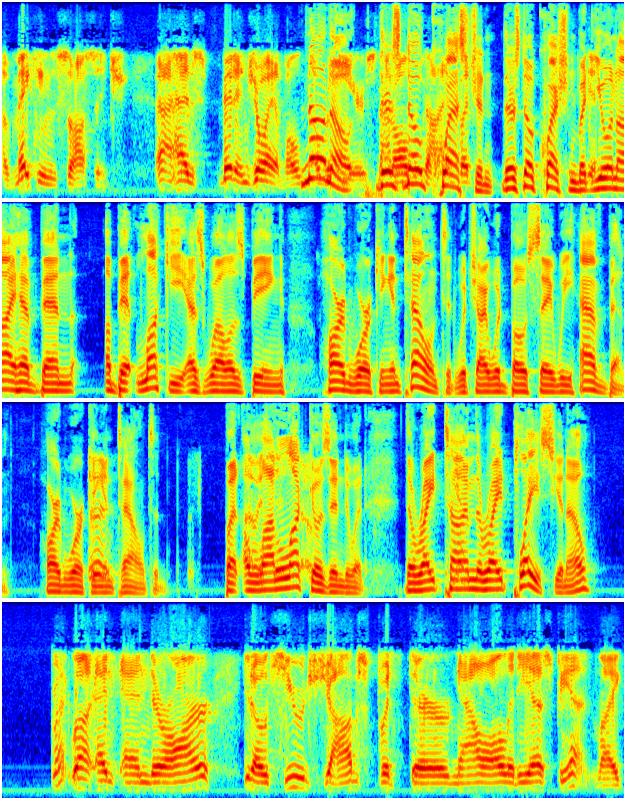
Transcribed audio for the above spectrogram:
of making the sausage uh, has been enjoyable. No, no, the years, there's no the time, question. But, there's no question. But yeah. you and I have been a bit lucky, as well as being hardworking and talented, which I would both say we have been hardworking and talented. But a lot of luck so. goes into it. The right time, yeah. the right place. You know. Right. Well, and and there are you know huge jobs, but they're now all at ESPN. Like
